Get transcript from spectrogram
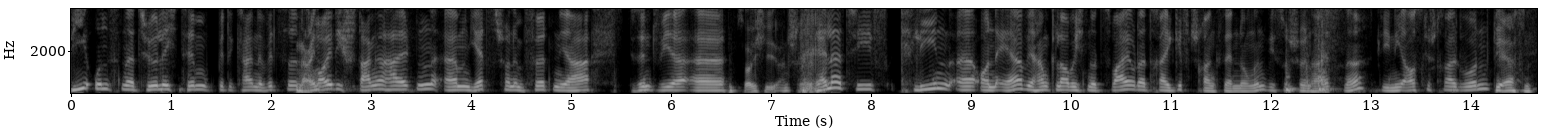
die uns natürlich, Tim, bitte keine Witze, Nein. treu die Stange halten. Ähm, jetzt schon im vierten Jahr sind wir äh, relativ clean äh, on air. Wir haben, glaube ich, nur zwei oder drei Giftschranksendungen, wie es so schön heißt, ne? die nie ausgestrahlt wurden. Die ersten.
